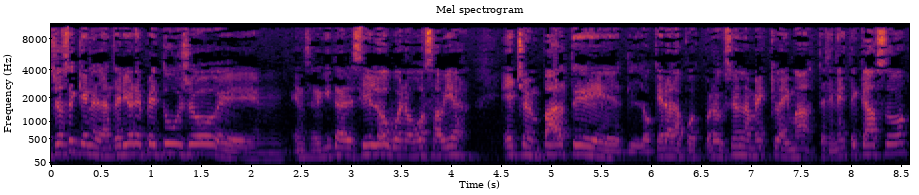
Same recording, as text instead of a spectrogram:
yo sé que en el anterior EP tuyo, en Cerquita del Cielo, bueno, vos habías hecho en parte lo que era la postproducción, la mezcla y máster. En este caso,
